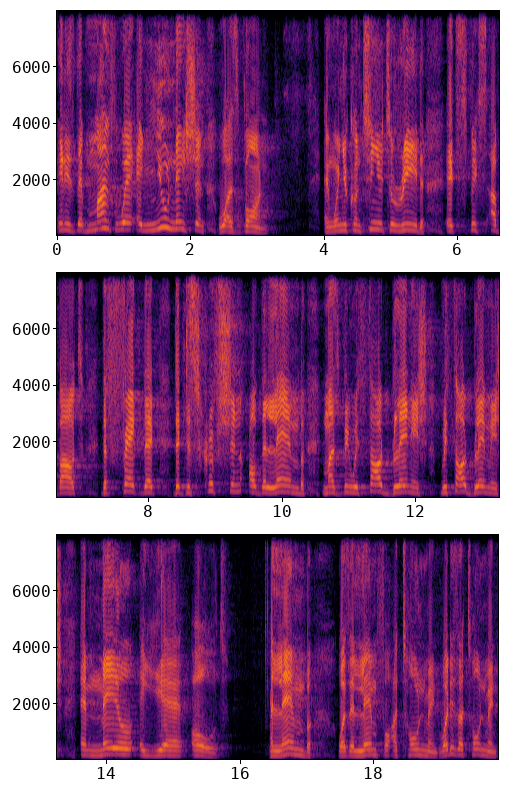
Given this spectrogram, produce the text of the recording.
it is the month where a new nation was born. And when you continue to read, it speaks about the fact that the description of the lamb must be without blemish, without blemish, a male a year old. A lamb was a lamb for atonement. What is atonement?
